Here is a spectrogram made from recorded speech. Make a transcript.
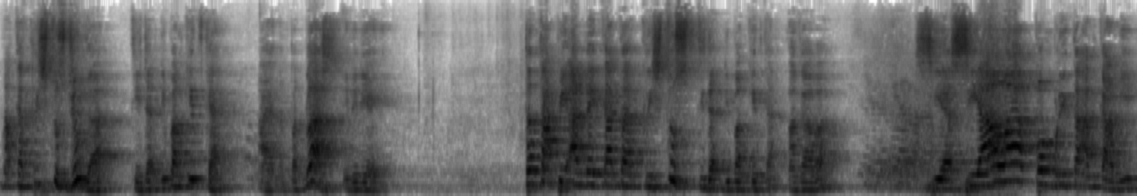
maka Kristus juga tidak dibangkitkan. Ayat 14, ini dia ini. Tetapi andai kata Kristus tidak dibangkitkan, maka apa? Sia-sialah pemberitaan kami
